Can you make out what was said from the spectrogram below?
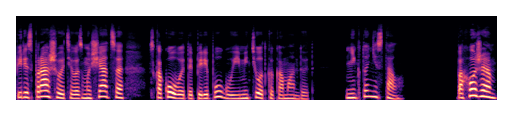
Переспрашивать и возмущаться, с какого это перепугу ими тетка командует никто не стал. Похоже,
